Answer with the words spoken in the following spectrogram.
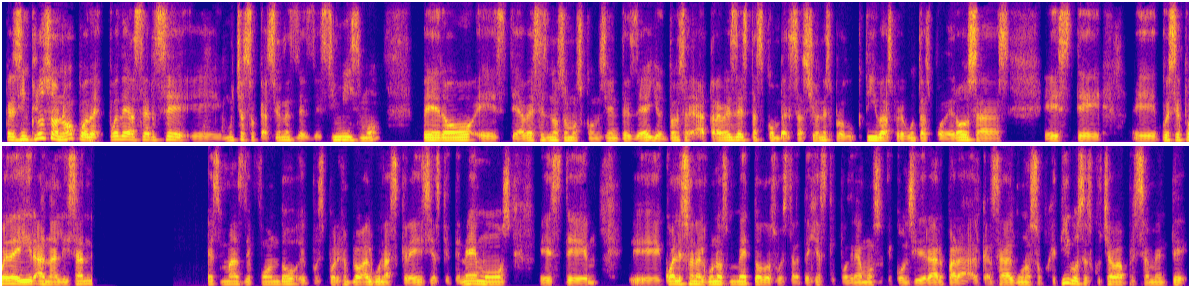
pues incluso, ¿no? Puede, puede hacerse eh, muchas ocasiones desde sí mismo, pero este, a veces no somos conscientes de ello. Entonces, a través de estas conversaciones productivas, preguntas poderosas, este, pues se puede ir analizando es más de fondo, eh, pues por ejemplo, algunas creencias que tenemos, este, eh, cuáles son algunos métodos o estrategias que podríamos considerar para alcanzar algunos objetivos. Escuchaba precisamente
